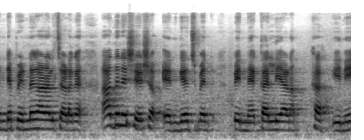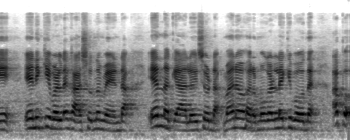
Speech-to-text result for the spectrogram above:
എന്റെ പെണ്ണ് കാണൽ ചടങ്ങ് അതിനുശേഷം എൻഗേജ്മെന്റ് പിന്നെ കല്യാണം. ഇനി എനിക്ക് ഇവളുടെ കാശൊന്നും വേണ്ട എന്നൊക്കെ ആലോചിച്ചുകൊണ്ടാണ് മനോഹർ മുകളിലേക്ക് പോകുന്നത് അപ്പോൾ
